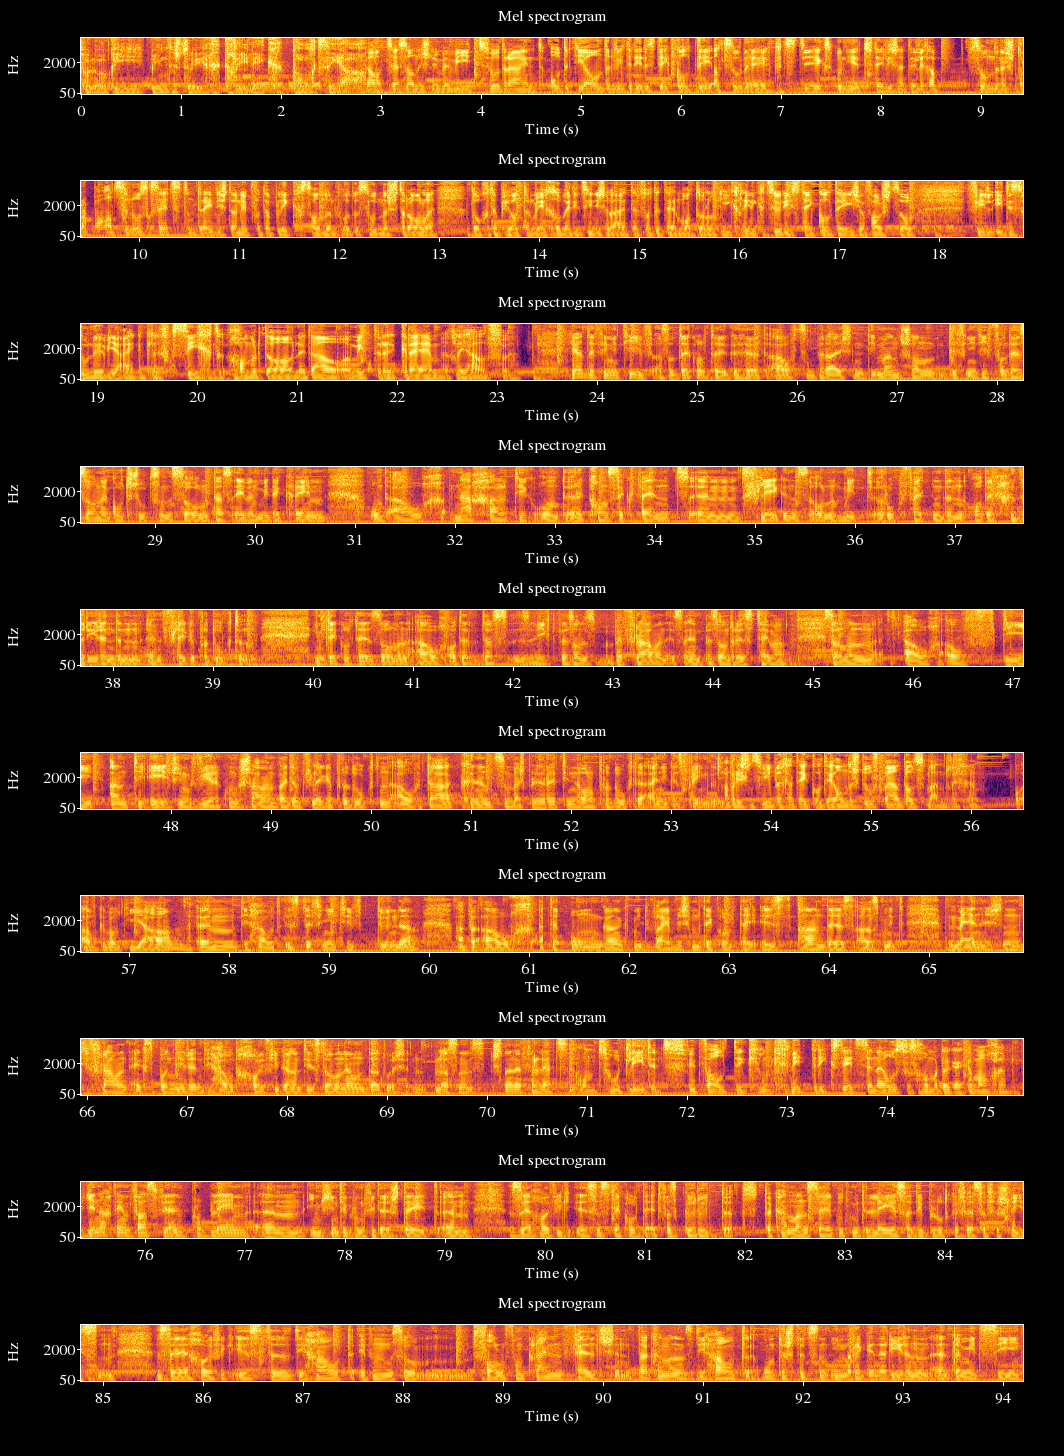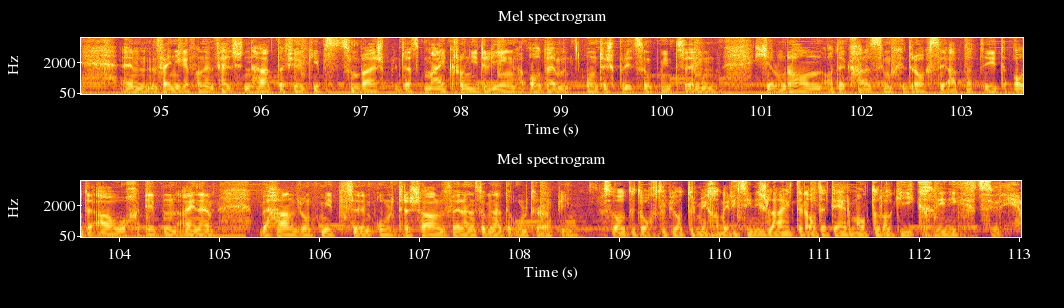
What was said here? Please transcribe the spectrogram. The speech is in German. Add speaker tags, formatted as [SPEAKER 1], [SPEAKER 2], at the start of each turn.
[SPEAKER 1] dermatologie-klinik.ch.
[SPEAKER 2] Ja, die Saison ist nicht mehr weit, oder ein oder die andere wieder ihr Dekolleté an die Sonne hebt. Die exponierte Stelle ist natürlich auch besonderen Strapazen ausgesetzt und redet da nicht von den Blick, sondern von den Sonnenstrahlen. Dr. Piotr Michel, medizinischer Leiter von der Dermatologie Klinik Zürich. Das Dekolleté ist ja fast so viel in der Sonne wie eigentlich das Gesicht. Kann man da nicht auch mit einer Creme ein bisschen helfen?
[SPEAKER 3] Ja, definitiv. Also Dekolleté gehört auch zu Bereichen, die man schon definitiv von der Sonne gut schützen soll. Das eben mit der Creme und auch nachhaltig und konsequent ähm, pflegen soll mit rückfettenden oder hydrierenden äh, Pflegeprodukten. Im Dekolleté soll man auch, oder das liegt besonders bei Frauen, ist ein besonderes Thema, soll man auch auf die Anti-Aging-Wirkung schauen bei den Pflegeprodukten. Auch da können zum Beispiel Retinolprodukte einiges bringen.
[SPEAKER 2] Aber ist ein weiblicher Dekolleté anders aufgebaut als das männliche?
[SPEAKER 3] Aufgebaut ja, ähm, die Haut ist definitiv dünner, aber auch der Umgang mit weiblichem Dekolleté ist anders als mit männlichen. Die Frauen exponieren die Haut häufiger an die Sonne und dadurch lassen es schneller verletzen.
[SPEAKER 2] Und die Haut leidet. Wie faltig und knitterig sieht es denn aus? Was kann man dagegen machen?
[SPEAKER 3] Je nachdem, was für ein Problem ähm, im Hintergrund wieder steht. Ähm, sehr häufig ist das Dekolleté etwas gerüttet. Da kann man sehr gut mit Laser die Blutgefäße verschließen. Sehr häufig ist äh, die Haut eben so mm, voll von kleinen Fältchen. Da kann man die Haut unterstützen im Regenerieren, äh, damit sie ähm, weniger von den Fältchen hat. Dafür gibt es zum Beispiel das Microneedling oder Unterspritzung mit ähm, Hyaluron oder Calciumhydroxyapatit oder auch eben eine Behandlung mit ähm, Ultraschallwellen, sogenannte Ultherapie.
[SPEAKER 2] So, der Dr. Piotr Michael, medizinisch Leiter an der Dermatologie Klinik Zürich.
